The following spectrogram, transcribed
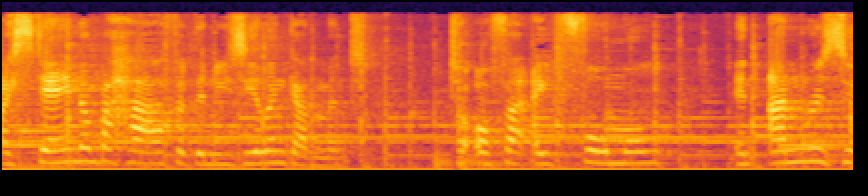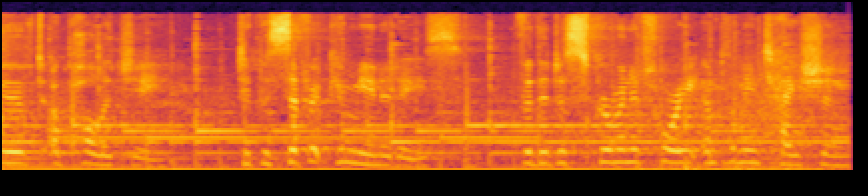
I stand on behalf of the New Zealand Government to offer a formal and unreserved apology to Pacific communities for the discriminatory implementation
